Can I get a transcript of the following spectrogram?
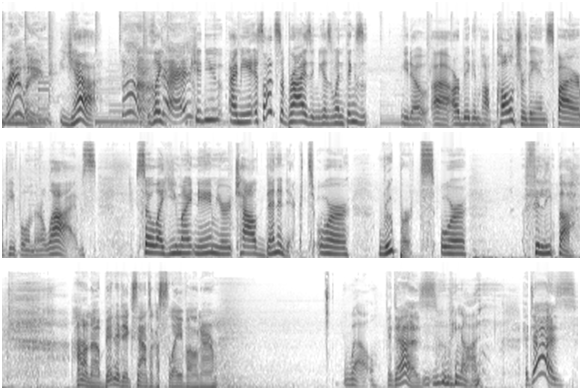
Really? Yeah. Huh, It's like, okay. can you? I mean, it's not surprising because when things, you know, uh, are big in pop culture, they inspire people in their lives. So, like, you might name your child Benedict or Rupert or Philippa. I don't know. Benedict sounds like a slave owner. Well, It does. moving on. It does.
